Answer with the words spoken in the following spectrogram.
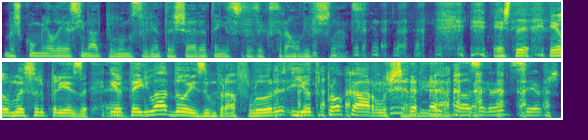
mas como ele é assinado pelo Nuno Severino Teixeira, tenho a certeza que será um livro excelente. Esta é uma surpresa. É. Eu tenho lá dois, um para a Flor e outro para o Carlos. Nós agradecemos.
